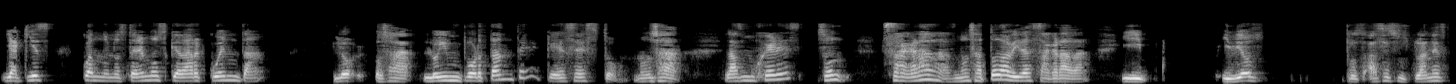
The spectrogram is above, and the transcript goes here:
y aquí es cuando nos tenemos que dar cuenta, lo, o sea, lo importante que es esto, ¿no? O sea, las mujeres son sagradas, ¿no? O sea, toda vida es sagrada y, y Dios, pues, hace sus planes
